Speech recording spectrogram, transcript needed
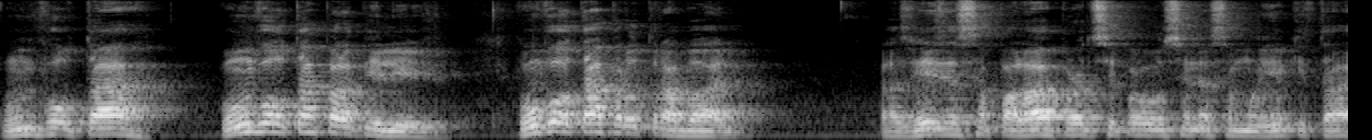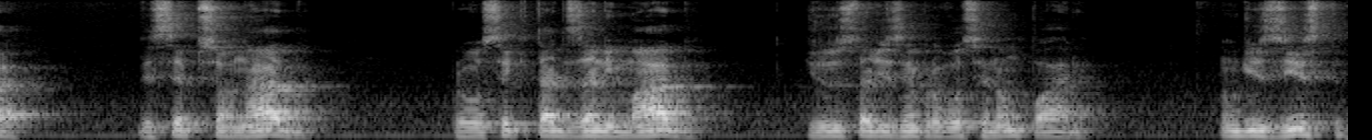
Vamos voltar, vamos voltar para a peleja. Vamos voltar para o trabalho. Às vezes essa palavra pode ser para você nessa manhã que está decepcionado, para você que está desanimado. Jesus está dizendo para você, não pare, não desista.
